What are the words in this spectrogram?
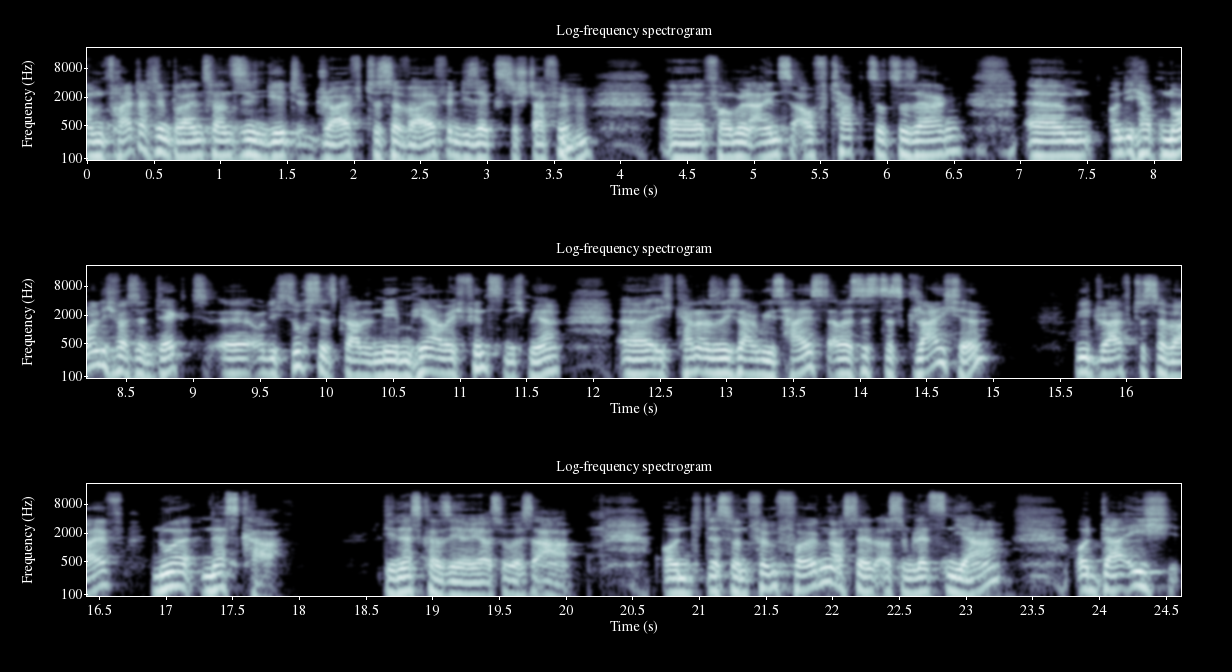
Am Freitag, dem 23. geht Drive to Survive in die sechste Staffel. Mhm. Äh, Formel 1 Auftakt sozusagen. Ähm, und ich habe neulich was entdeckt äh, und ich suche es jetzt gerade nebenher, aber ich finde es nicht mehr. Äh, ich kann also nicht sagen, wie es heißt, aber es ist das gleiche wie Drive to Survive, nur NASCAR die NASCAR-Serie aus USA. Und das sind fünf Folgen aus, der, aus dem letzten Jahr. Und da ich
